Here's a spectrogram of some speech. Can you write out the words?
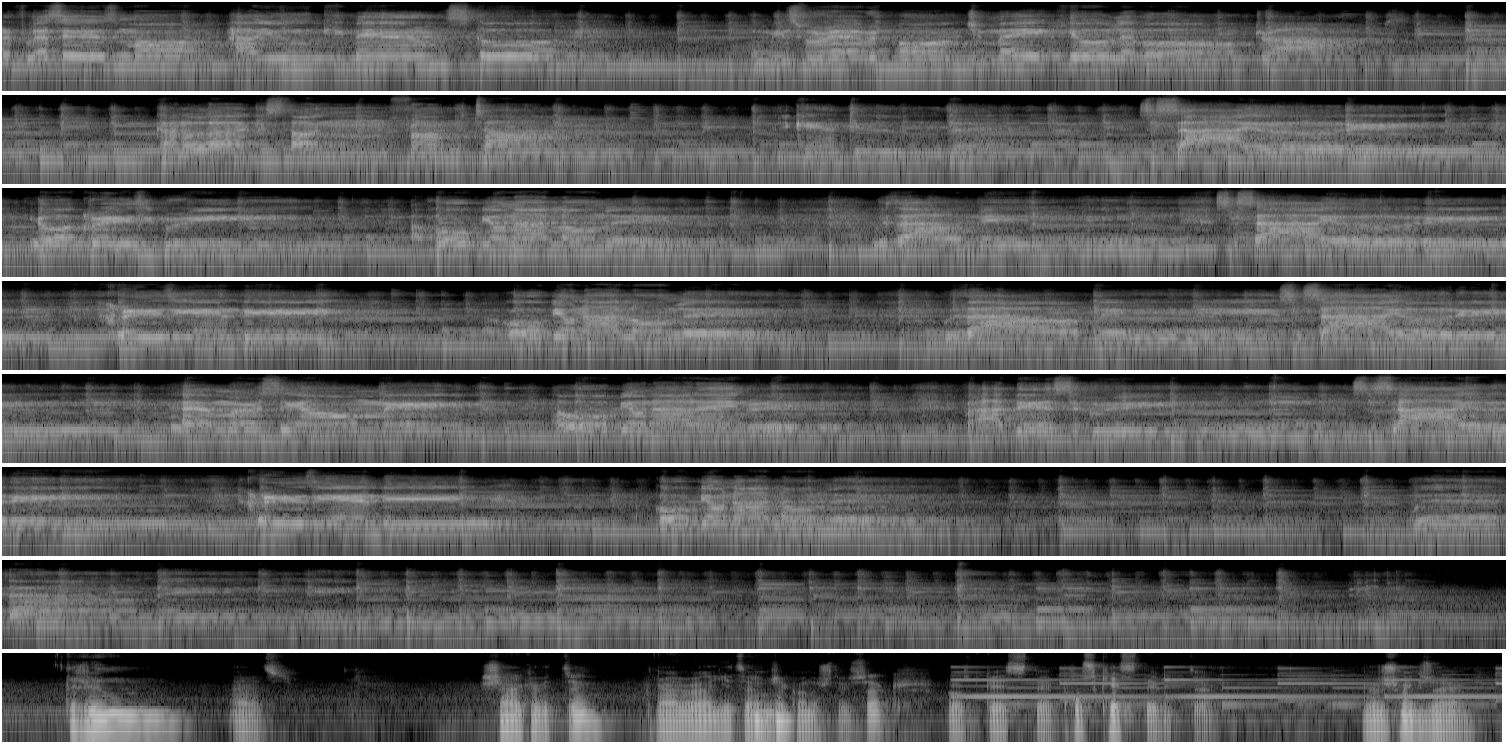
If less is more, how you keeping score? It means for every point you make, your level drops. Kinda like you're starting from the top. And you can't do that. Society, you're a crazy breed. I hope you're not lonely without me. Society, crazy indeed. I hope you're not lonely without me. Society, have mercy on me. I hope you're not angry if I disagree. Society, Dırım. Evet. Şarkı bitti. Galiba yeterince konuştuysak podcast de, podcast de bitti. Görüşmek üzere.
